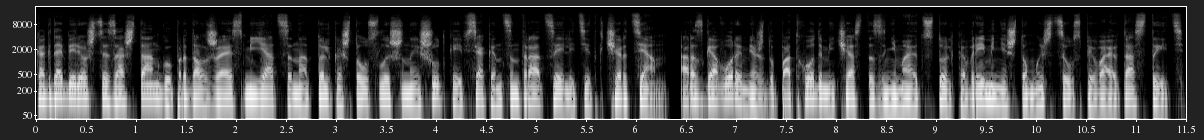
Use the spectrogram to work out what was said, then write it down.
Когда берешься за штангу, продолжая смеяться над только что услышанной шуткой, вся концентрация летит к чертям, а разговоры между подходами часто занимают столько времени, что мышцы успевают остыть.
